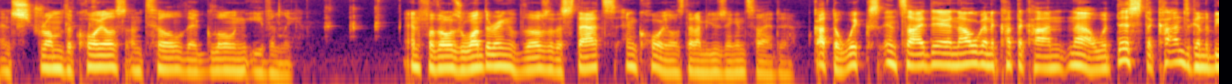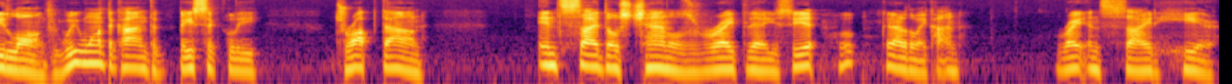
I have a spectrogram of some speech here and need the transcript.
and strum the coils until they're glowing evenly. And for those wondering, those are the stats and coils that I'm using inside there. Got the wicks inside there. Now we're going to cut the cotton. Now with this, the cotton's going to be long. We want the cotton to basically drop down inside those channels right there. You see it? Ooh, get out of the way, cotton. Right inside here.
